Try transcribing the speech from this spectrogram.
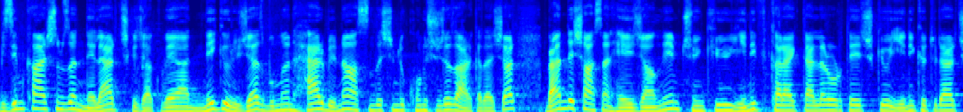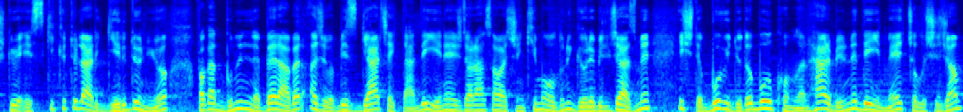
bizim karşımıza neler çıkacak veya ne göreceğiz bunların her birini aslında şimdi konuşacağız arkadaşlar. Ben de şahsen heyecanlıyım çünkü yeni karakterler ortaya çıkıyor, yeni kötüler çıkıyor, eski kötüler geri dönüyor. Fakat bununla beraber acaba biz gerçekten de yeni Ejderha Savaşı'nın kim olduğunu görebileceğiz mi? İşte bu videoda bu konuların her birine değinmeye çalışacağım.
